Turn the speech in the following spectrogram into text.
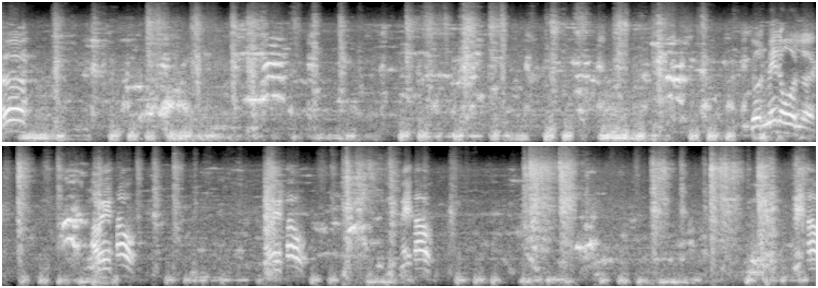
เออโดนไม่โดนเลย เอาไปเข้า เอาให้เข้า ไม่เข้า ไม่เข้า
